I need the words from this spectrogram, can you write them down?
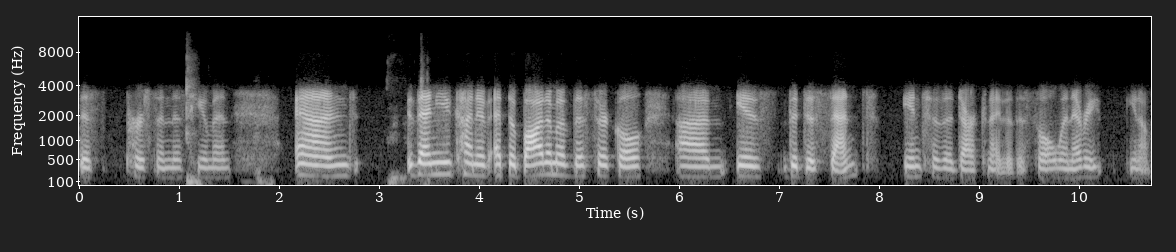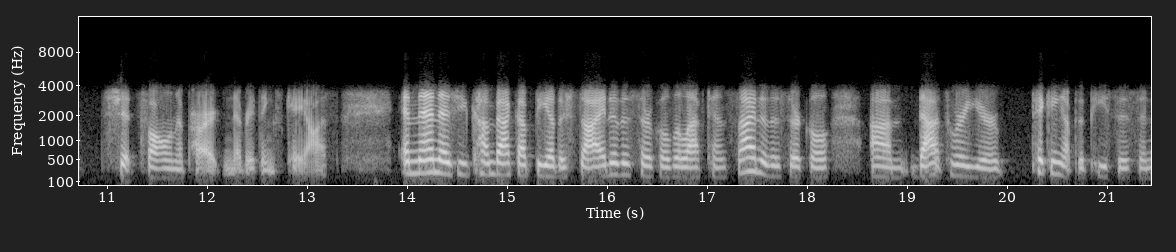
this person, this human, and then you kind of at the bottom of the circle um, is the descent into the dark night of the soul when every you know shit's fallen apart and everything's chaos. And then as you come back up the other side of the circle, the left hand side of the circle, um, that's where you're picking up the pieces and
